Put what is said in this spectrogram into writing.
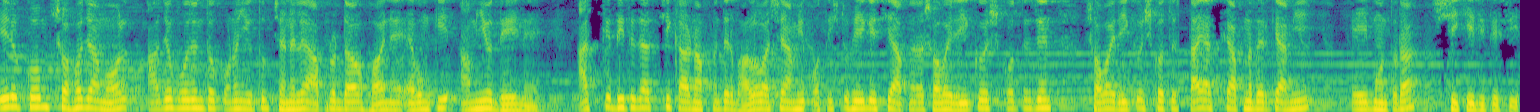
এরকম সহজ আমল আজও পর্যন্ত কোনো ইউটিউব চ্যানেলে আপলোড দেওয়া হয় না এবং কি আমিও দেই নাই। আজকে দিতে যাচ্ছি কারণ আপনাদের ভালোবাসে আমি অতিষ্ঠ হয়ে গেছি। আপনারা সবাই রিকোয়েস্ট করতেছেন, সবাই রিকোয়েস্ট করতে তাই আজকে আপনাদেরকে আমি এই মন্ত্রটা শিখিয়ে দিতেছি।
